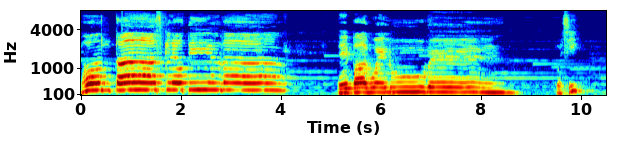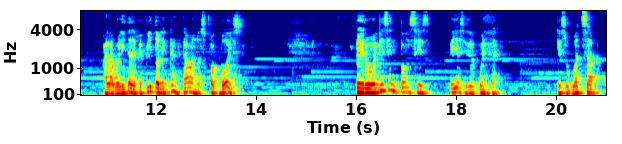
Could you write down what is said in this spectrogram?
Montas, Cleotilda. Te pago el Uber. Pues sí, a la abuelita de Pepito le encantaban los fuckboys. Pero en ese entonces ella se dio cuenta que su WhatsApp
